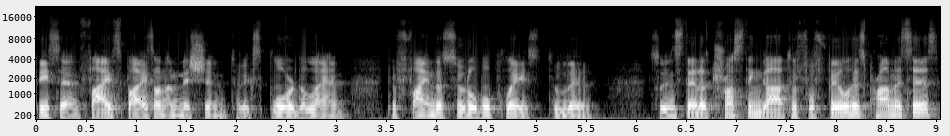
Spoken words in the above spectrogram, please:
They send five spies on a mission to explore the land to find a suitable place to live. So instead of trusting God to fulfill his promises,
